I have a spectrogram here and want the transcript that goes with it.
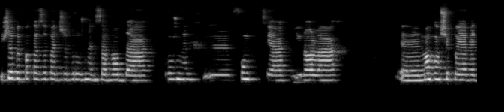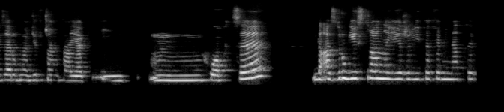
żeby pokazywać, że w różnych zawodach, w różnych funkcjach i rolach mogą się pojawiać zarówno dziewczęta, jak i Mm, chłopcy. No a z drugiej strony, jeżeli te feminatywy,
